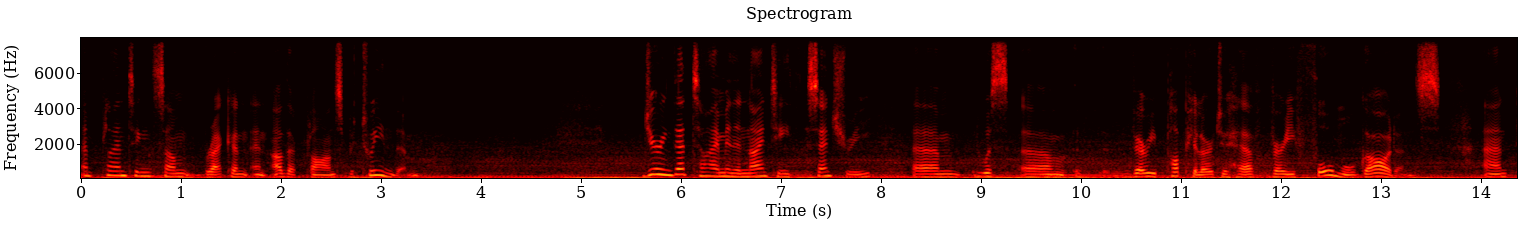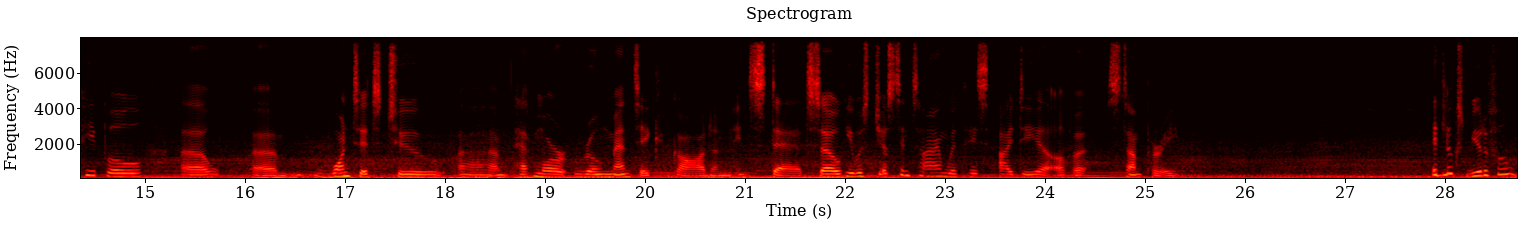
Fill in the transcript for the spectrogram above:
and planting some bracken and other plants between them. During that time in the 19th century, um, it was um, very popular to have very formal gardens, and people uh, um, wanted to um, have more romantic garden instead. So he was just in time with his idea of a stumpery. It looks beautiful,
